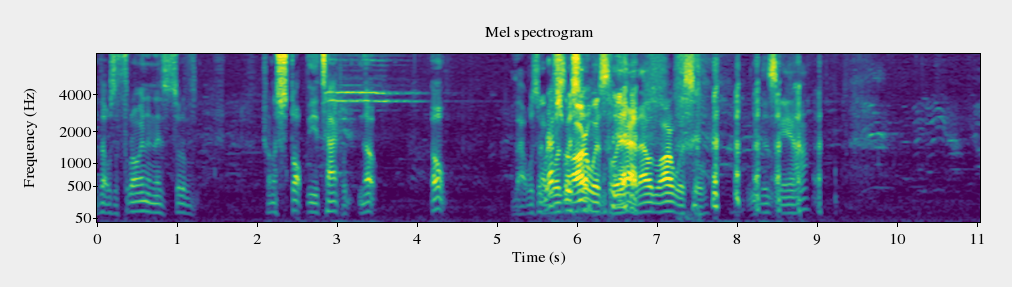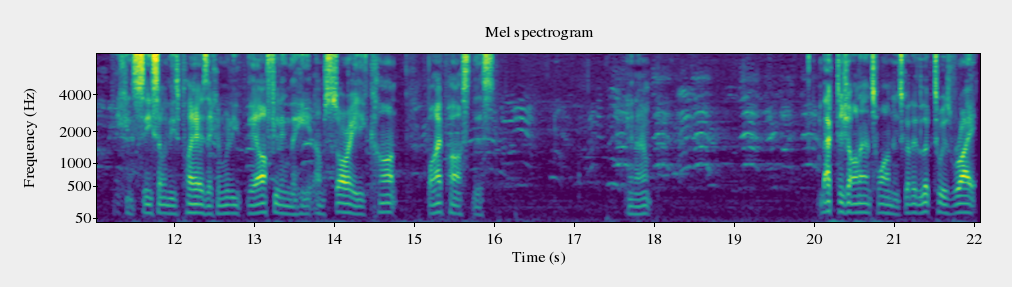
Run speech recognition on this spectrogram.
That was a throw in, and it's sort of trying to stop the attack, but no. Oh, that was a That was whistle. our whistle. yeah, that was our whistle in this game, huh? You can see some of these players they can really they are feeling the heat. I'm sorry you can't bypass this. You know? Back to jean-antoine he's going to look to his right.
